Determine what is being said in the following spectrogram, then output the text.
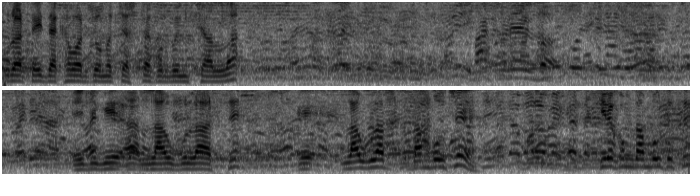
পুরাটাই দেখাবার জন্য চেষ্টা করব ইনশাআল্লাহ। এইদিকে লাউগুলা আসছে। লাউগুলার দাম বলছে? কীরকম দাম বলতেছে?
